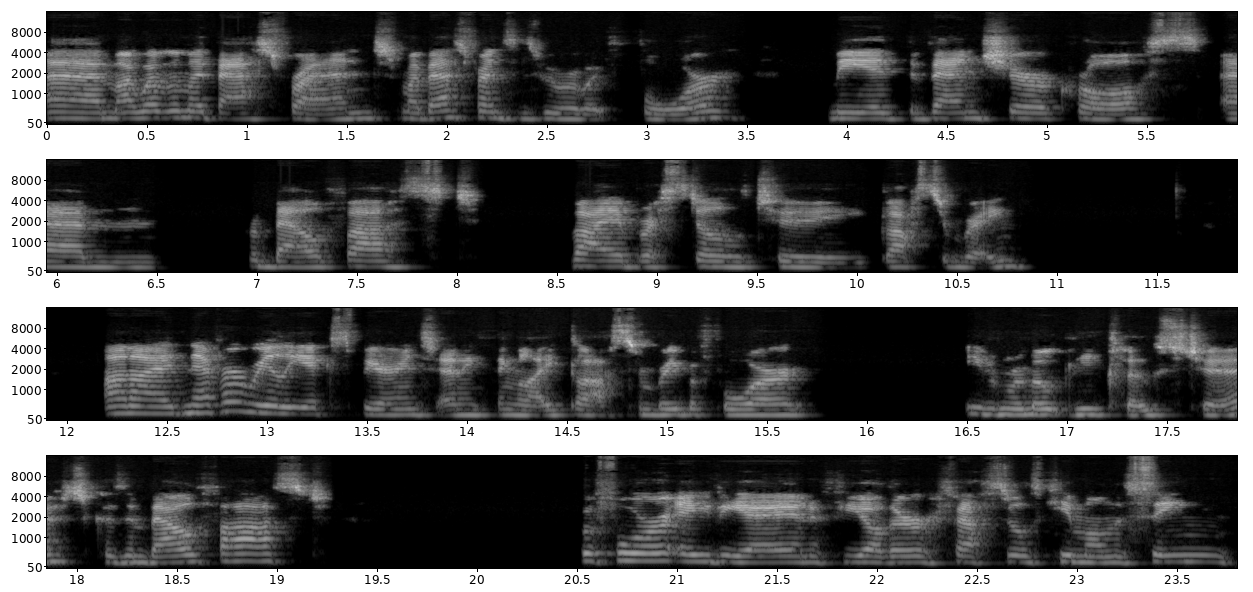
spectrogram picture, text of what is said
Um, i went with my best friend my best friend since we were about four. Made the venture across um, from belfast via bristol to glastonbury. And i had never really experienced anything like glastonbury before even remotely close to it because in belfast before AVA and a few other festivals came on the scene,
